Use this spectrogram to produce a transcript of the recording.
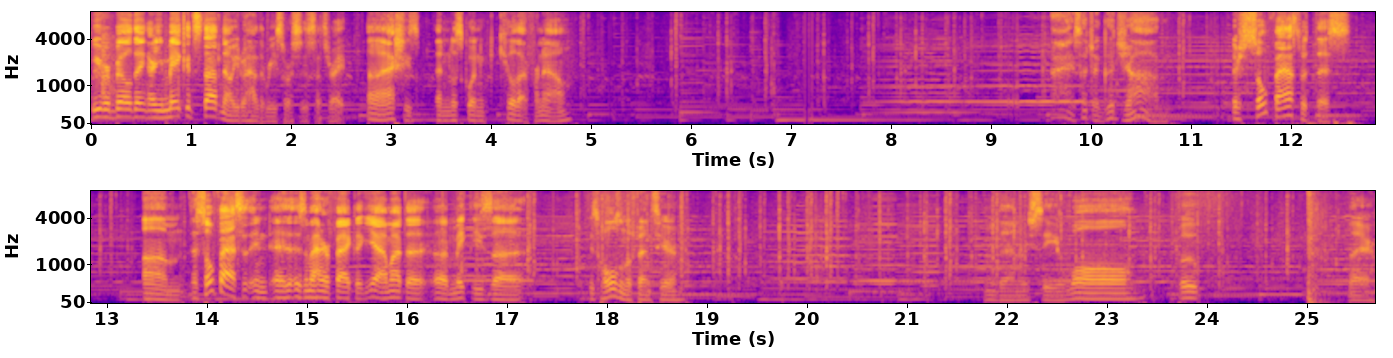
Weaver building. Are you making stuff? No, you don't have the resources. That's right. Uh, actually, then let's go ahead and kill that for now. Hey, such a good job. They're so fast with this. Um, they're so fast. In, as a matter of fact, like, yeah, I'm gonna have to uh, make these uh, these holes in the fence here. And then we see a wall, boop, there.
